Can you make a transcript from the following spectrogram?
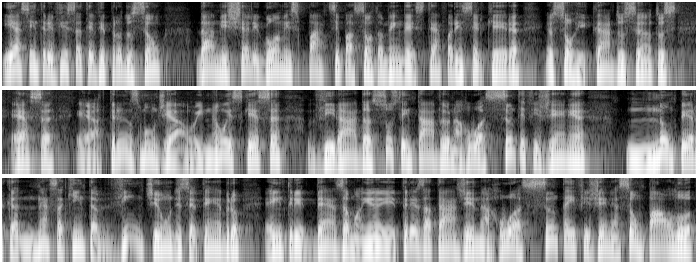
E essa entrevista teve produção da Michele Gomes, participação também da Stephanie Cerqueira. Eu sou Ricardo Santos. Essa é a Transmundial. E não esqueça, virada sustentável na rua Santa Efigênia. Não perca nessa quinta, 21 de setembro, entre 10 da manhã e 3 da tarde, na rua Santa Efigênia, São Paulo.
